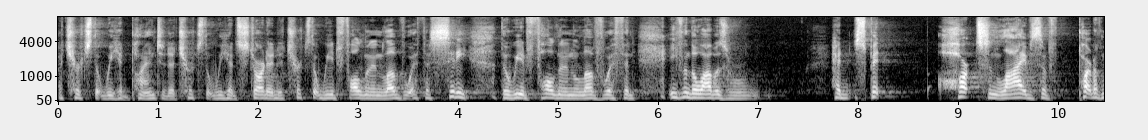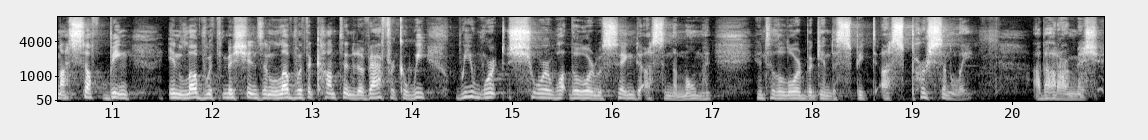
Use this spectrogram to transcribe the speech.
A church that we had planted, a church that we had started, a church that we had fallen in love with, a city that we had fallen in love with. And even though I was had spent hearts and lives of part of myself being in love with missions and love with the continent of Africa, we, we weren't sure what the Lord was saying to us in the moment until the Lord began to speak to us personally about our mission.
